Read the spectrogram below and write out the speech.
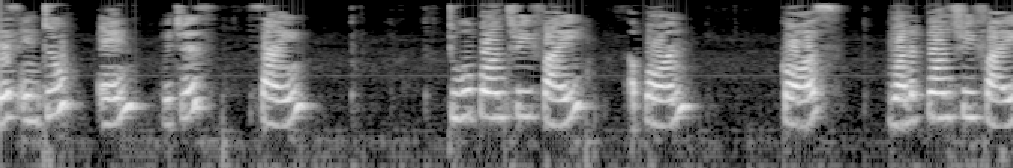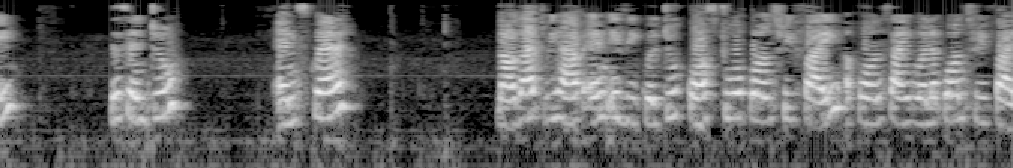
This into n which is sine 2 upon 3 phi upon cos 1 upon 3 phi. This into n square now that we have n is equal to cos 2 upon 3 phi upon sine 1 upon 3 phi.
